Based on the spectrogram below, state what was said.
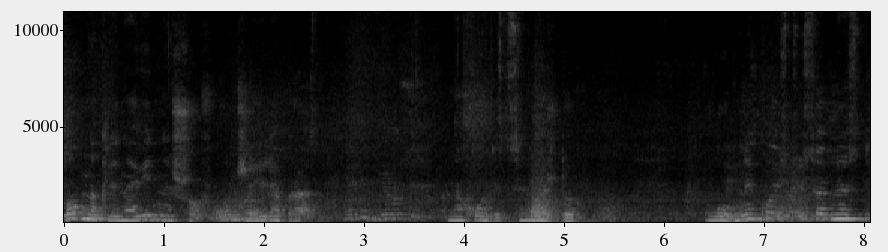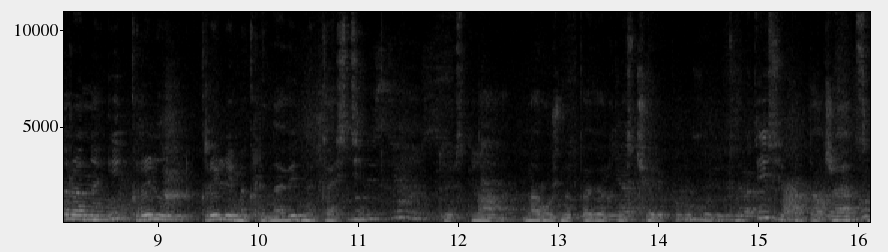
Лобно-клиновидный шов, он же L-образный, находится между лобной костью с одной стороны и крыль, крыльями клиновидной кости. То есть на наружную поверхность черепа выходит вот здесь и продолжается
